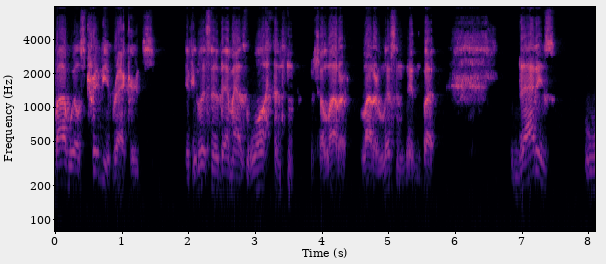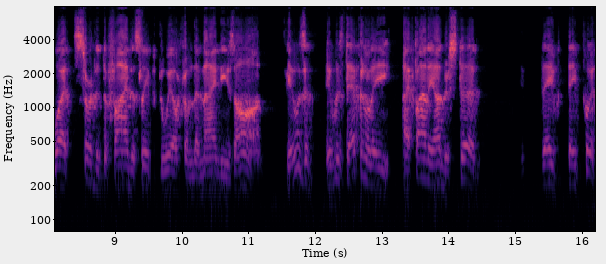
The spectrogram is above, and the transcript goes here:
Bob Wills tribute records. If you listen to them as one, which a lot of a lot of listened in, but that is what sort of defined the Sleep at the Wheel from the '90s on. It was a, it was definitely. I finally understood. They they put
